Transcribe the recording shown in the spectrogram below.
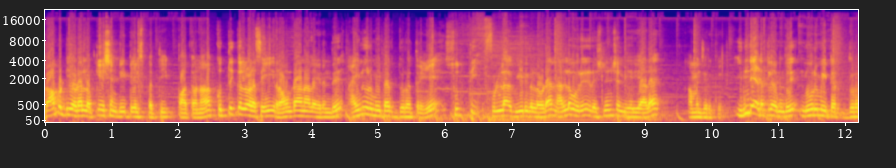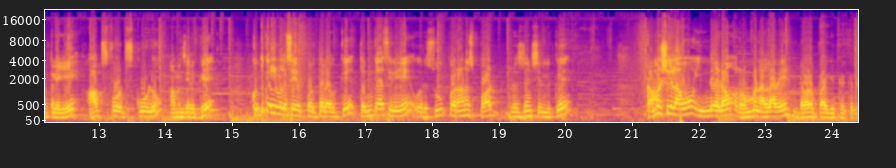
ப்ராப்பர்ட்டியோட லொக்கேஷன் டீட்டெயில்ஸ் பற்றி பார்த்தோன்னா குத்துக்கல் வலசை ரவுண்டானால இருந்து ஐநூறு மீட்டர் தூரத்திலேயே சுற்றி ஃபுல்லாக வீடுகளோட நல்ல ஒரு ரெசிடென்ஷியல் ஏரியாவில் அமைஞ்சிருக்கு. இந்த இடத்துல இருந்து நூறு மீட்டர் தூரத்திலேயே ஆக்ஸ்ஃபோர்ட் ஸ்கூலும் அமைஞ்சிருக்கு. குத்துக்கல் வலசையை பொறுத்தளவுக்கு தென்காசிலேயே ஒரு சூப்பரான ஸ்பாட் ரெசிடென்ஷியலுக்கு கமர்ஷியலாகவும் இந்த இடம் ரொம்ப நல்லாவே டெவலப் ஆகிட்டு இருக்குது.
